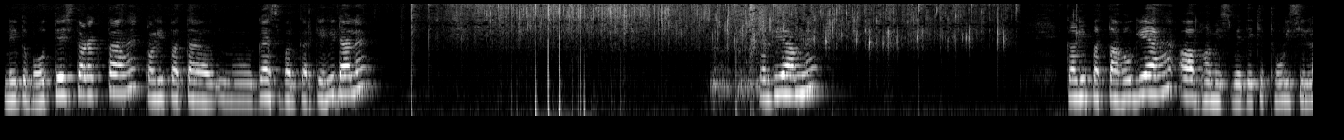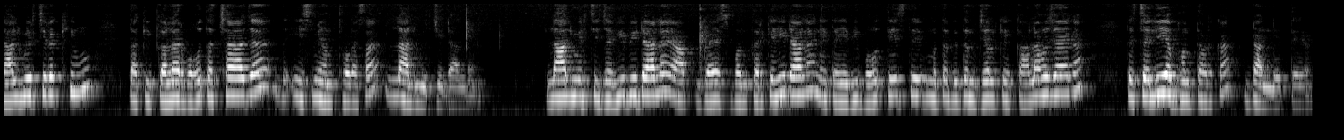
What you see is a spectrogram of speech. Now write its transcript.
नहीं तो बहुत तेज तड़कता है, कड़ी पत्ता गैस बंद करके ही डालें। कर दिया हमने। कड़ी पत्ता हो गया है। अब हम इसमें देखिए थोड़ी सी लाल मिर्च रखी हूँ ताकि कलर बहुत अच्छा आ जाए। तो इसमें हम थोड़ा सा लाल मिर्ची डाल लाल मिर्ची जब भी डालें, आप गैस बंद करके ही डालें, नहीं तो ये भी बहुत तेज तेज मतलब एकदम जल के काला हो जाएगा। तो चलिए अब हम तड़का डाल लेते हैं।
